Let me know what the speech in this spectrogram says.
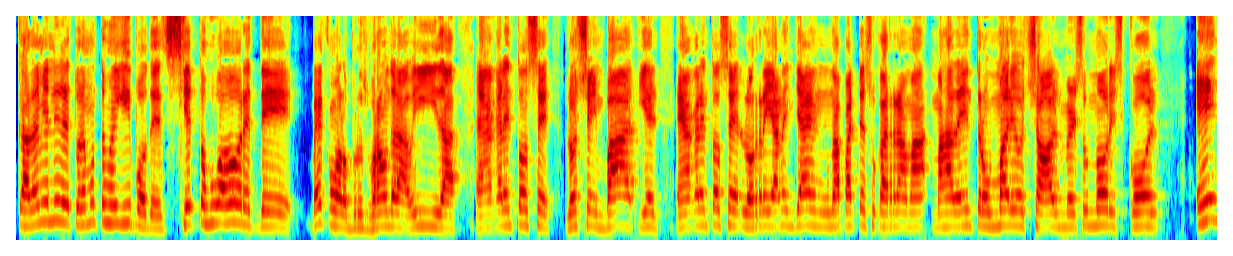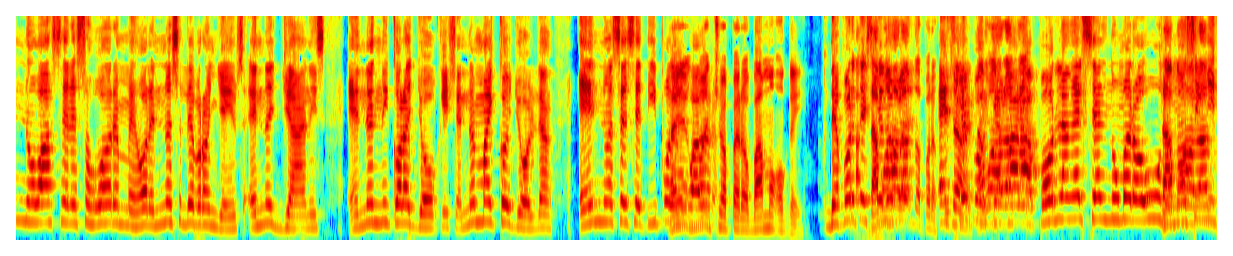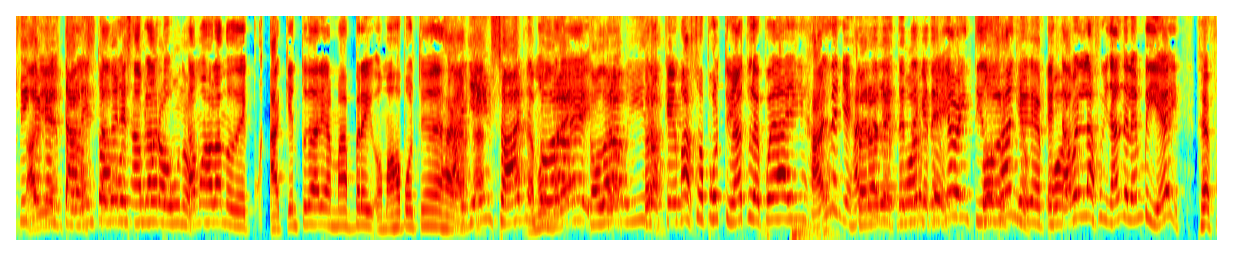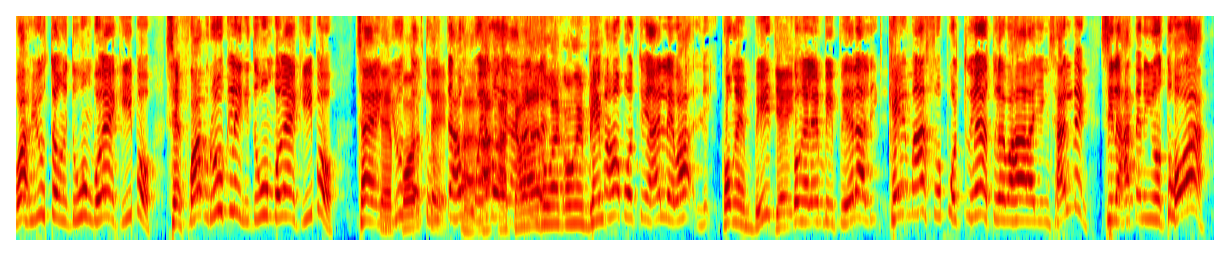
a Damian Lillard tú le montas un equipo de ciertos jugadores de, ¿ves? Como los Bruce Brown de la vida, en aquel entonces los Shane Battier, en aquel entonces los Ray Allen ya en una parte de su carrera más, más adentro, un Mario Chalmers, un Norris Cole. Él no va a ser esos jugadores mejores. Él no es el LeBron James, él no es Giannis, él no es Nicolas Jokic, él no es Michael Jordan, él no es ese tipo de Oye, jugador. Moncho, pero vamos, ok. Deporte Estamos hablando, pero es que porque hablando- para Portland él sea el número uno, no hablando- significa que el talento de él es estamos número hablando- uno. Estamos hablando de a quién tú le darías más break o más oportunidades A James Harden toda break. toda la vida. Pero qué más oportunidad tú le puedes dar a James Harden. James Pero Harden desde, que tenía 22 porque años deporte- estaba en la final del NBA. Se fue a Houston y tuvo un buen equipo. Se fue a Brooklyn y tuvo un buen equipo. O sea, en Deporte. Houston tuviste a un A- juego a- de acaba de jugar con Embiid. ¿Qué más oportunidades le va con Embiid, Jay- con el MVP de la liga? ¿Qué más oportunidades tú le vas a dar a James Harden si las ha tenido todas? Ah,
